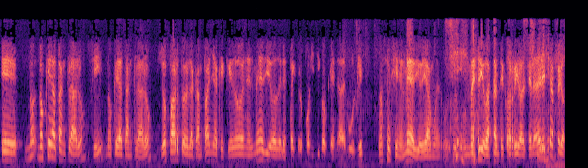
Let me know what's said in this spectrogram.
Eh, no, no queda tan claro, sí, no queda tan claro. Yo parto de la campaña que quedó en el medio del espectro político, que es la de Bullrich. No sé si en el medio, digamos, un, medio bastante corrido hacia la derecha, pero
